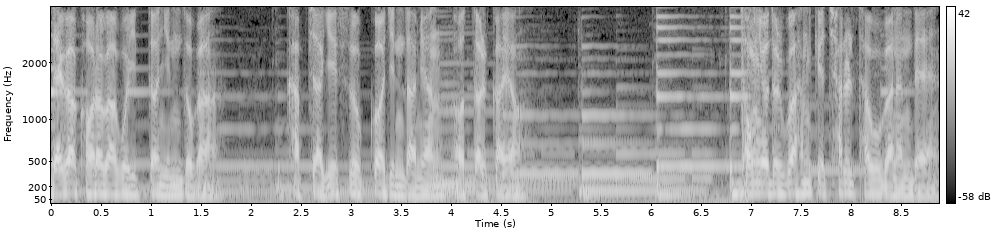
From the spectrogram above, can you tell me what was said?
내가 걸어가고 있던 인도가 갑자기 쑥 꺼진다면 어떨까요? 동료들과 함께 차를 타고 가는데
